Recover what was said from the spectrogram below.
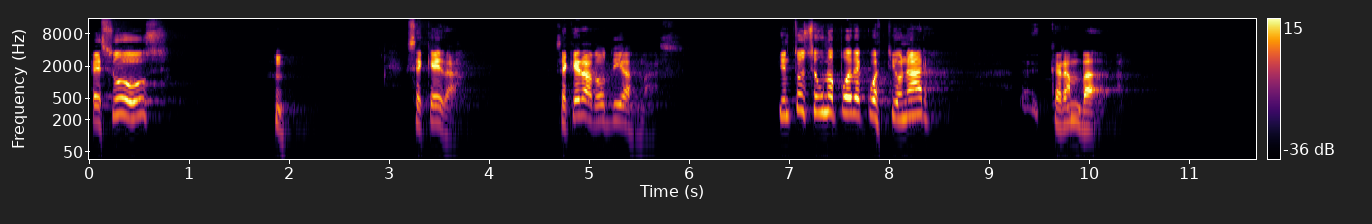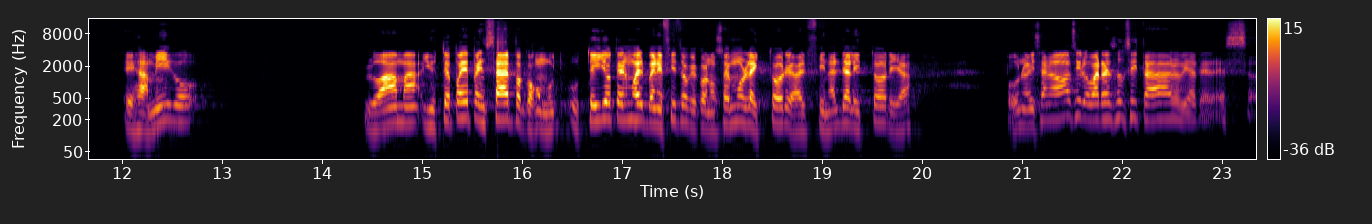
Jesús hmm, se queda, se queda dos días más. Y entonces uno puede cuestionar, caramba, es amigo, lo ama. Y usted puede pensar, porque como usted y yo tenemos el beneficio que conocemos la historia, al final de la historia, pues uno dice, no, si lo va a resucitar, olvídate de eso.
